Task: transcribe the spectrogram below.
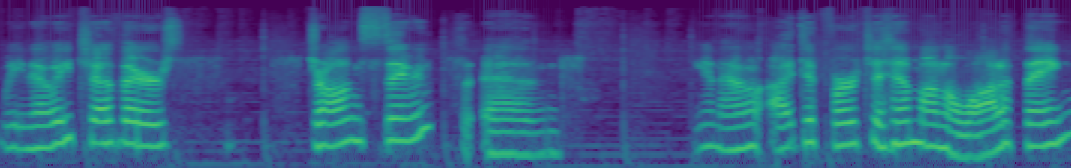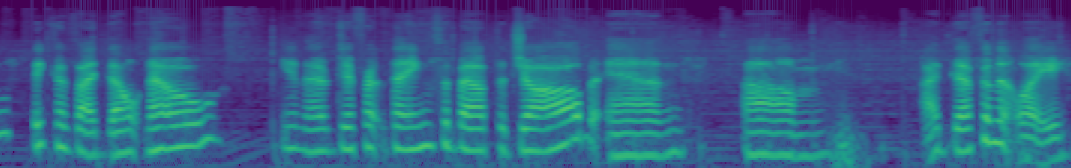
We know each other's strong suits, and you know, I defer to him on a lot of things because I don't know, you know, different things about the job, and um, I definitely,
